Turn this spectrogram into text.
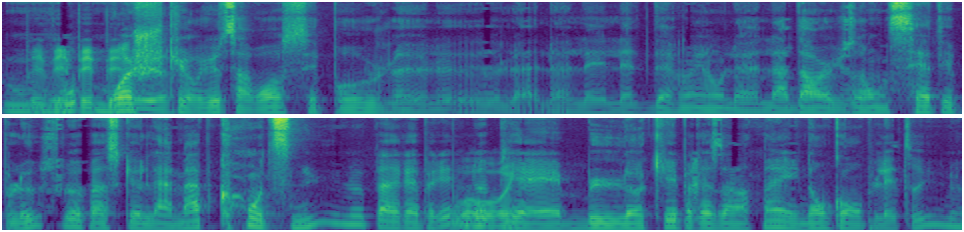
PVP, Moi, je suis curieux de savoir si c'est pas le, le- le- le- le- le- voyons, le- la Dark Zone 7 et plus, là, parce que la map continue là, par après, là, Ouais, puis elle est bloquée présentement et non complétée. là.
